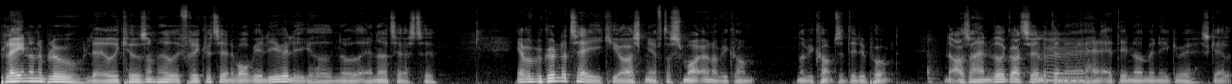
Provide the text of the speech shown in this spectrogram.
Planerne blev lavet i kedsomhed i frikvartererne, hvor vi alligevel ikke havde noget andet at tage os til. Jeg var begyndt at tage i kiosken efter smøger, når vi kom, når vi kom til dette punkt. Nå, så han ved godt selv, at, den er, han- at det er noget, man ikke skal.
